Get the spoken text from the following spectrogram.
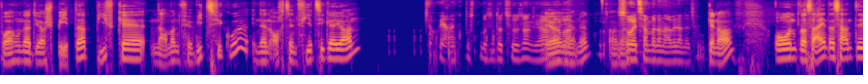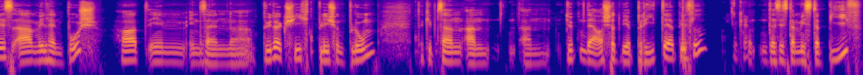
paar hundert Jahre später Biefke Namen für Witzfigur in den 1840er Jahren. Oh ja, muss, muss ich dazu sagen, ja, Ja, aber ja, nicht? Aber so jetzt haben wir dann auch wieder nicht. Genau. Und was auch interessant ist, ähm, Wilhelm Busch hat im, in seiner Büdergeschichte Blisch und Blum, da gibt es einen, einen, einen Typen, der ausschaut wie ein Brite ein bisschen. Okay. Und das ist der Mr. Beef.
